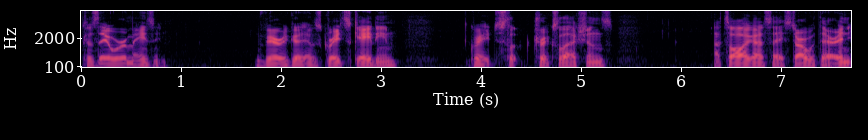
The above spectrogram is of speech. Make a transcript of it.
because they were amazing. Very good. It was great skating, great trick selections. That's all I got to say. Start with there. And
